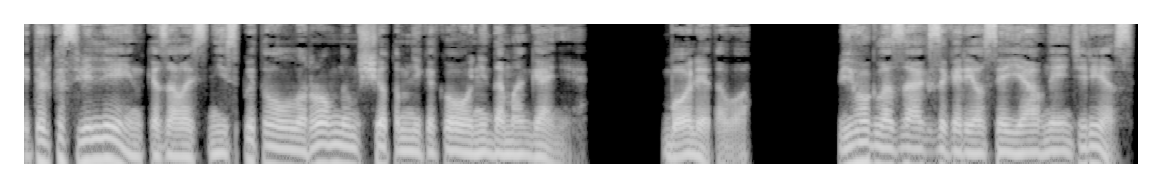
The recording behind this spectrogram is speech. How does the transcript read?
И только Свилейн, казалось, не испытывал ровным счетом никакого недомогания. Более того, в его глазах загорелся явный интерес.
